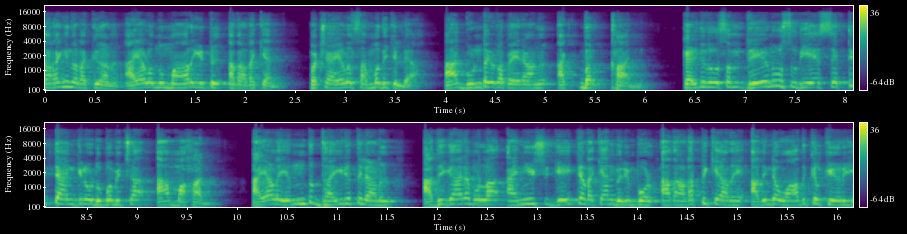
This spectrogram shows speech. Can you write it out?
കറങ്ങി നടക്കുകയാണ്. അയാളൊന്ന് മാറിയിട്ട് അത് അടയ്ക്കാൻ. പക്ഷെ അയാൾ സമ്മതിക്കില്ല. ആ ഗുണ്ടയുടെ പേരാണ് അക്ബർ ഖാൻ. കഴിഞ്ഞ ദിവസം രേണു സുധിയെ സെപ്റ്റിക് ടാങ്കിനോട് ഉപമിച്ച ആ മഹാൻ അയാൾ എന്ത് ധൈര്യത്തിലാണ് അധികാരമുള്ള അനീഷ് ഗേറ്റ് അടയ്ക്കാൻ വരുമ്പോൾ അത് അടപ്പിക്കാതെ അതിന്റെ വാതുക്കൽ കയറി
